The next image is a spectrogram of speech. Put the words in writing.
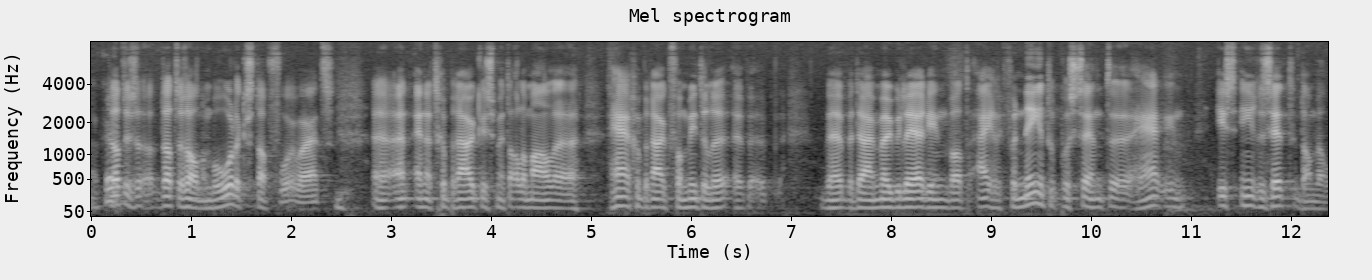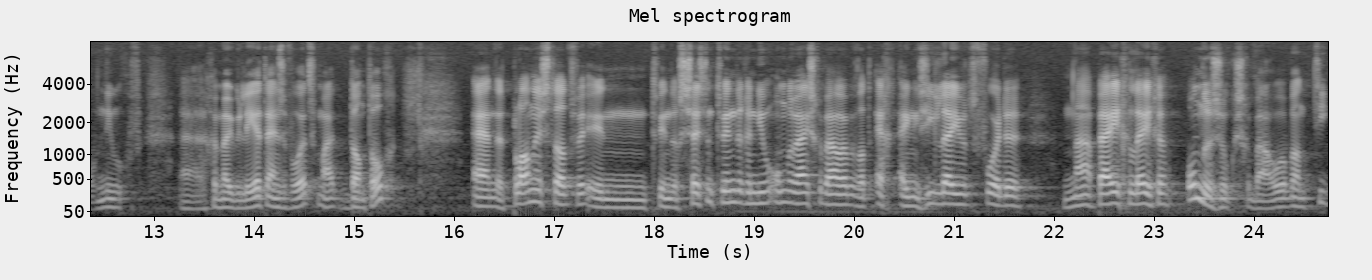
okay. dat, is, dat is al een behoorlijke stap voorwaarts. Uh, en, en, het gebruik is met allemaal uh, hergebruik van middelen. We, hebben daar meubilair in, wat eigenlijk voor 90% herin is ingezet. Dan wel nieuw gemeubileerd enzovoort, maar dan toch. En het plan is dat we in 2026 een nieuw onderwijsgebouw hebben, wat echt energie levert voor de nabijgelegen onderzoeksgebouwen. Want die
